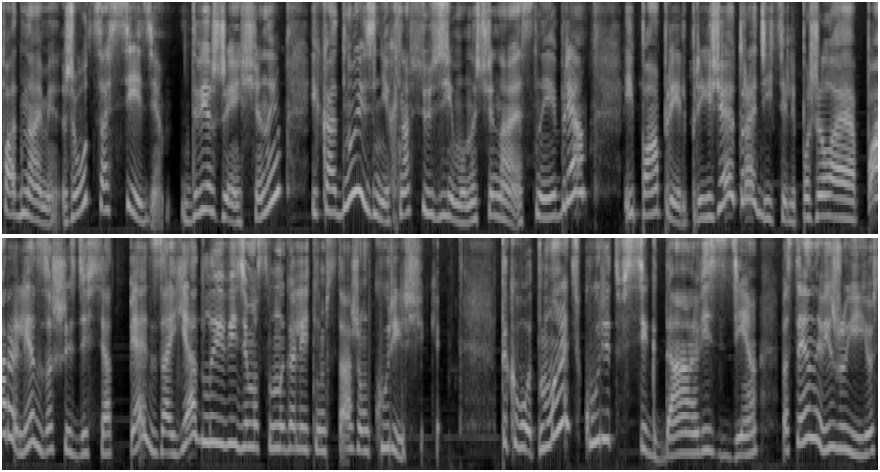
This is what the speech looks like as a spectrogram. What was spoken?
под нами живут соседи, две женщины, и к одной из них на всю зиму, начиная с ноября и по апрель, приезжают родители, пожилая пара лет за 65, заядлые, видимо, с многолетним стажем курильщики. Так вот, мать курит всегда, везде. Постоянно вижу ее с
